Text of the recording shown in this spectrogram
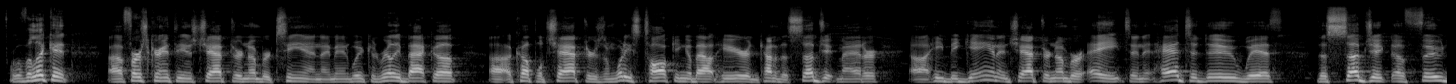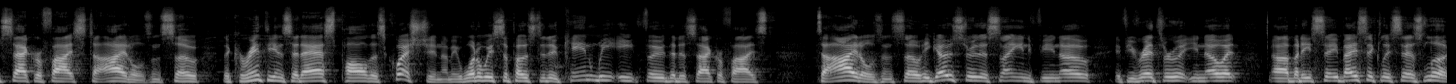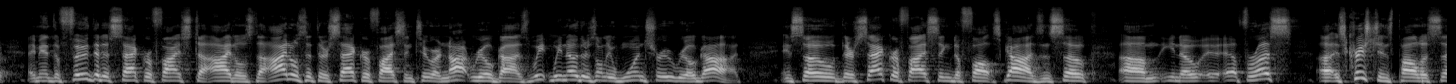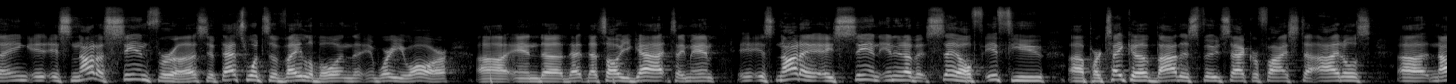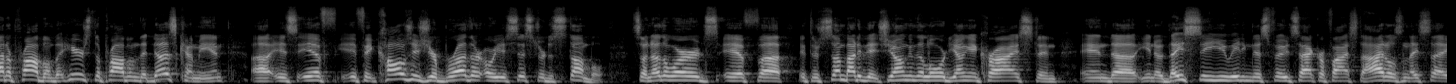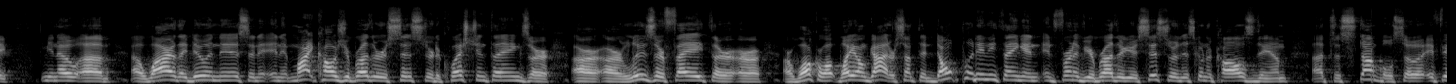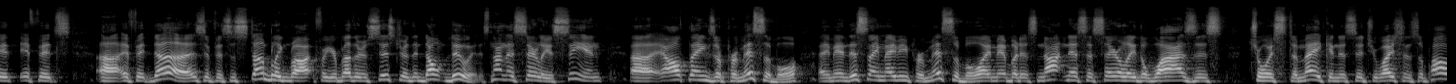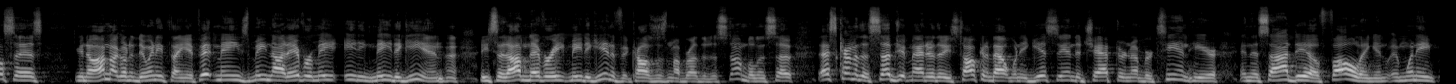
Well, if we look at uh, 1 Corinthians chapter number 10, amen, we could really back up uh, a couple chapters. And what he's talking about here and kind of the subject matter, uh, he began in chapter number eight, and it had to do with the subject of food sacrifice to idols. And so the Corinthians had asked Paul this question I mean, what are we supposed to do? Can we eat food that is sacrificed to idols? And so he goes through this thing, and if you know, if you've read through it, you know it. Uh, but he, he basically says, look, I mean, the food that is sacrificed to idols, the idols that they're sacrificing to are not real gods. We, we know there's only one true real God. And so they're sacrificing to false gods. And so, um, you know, uh, for us, uh, as Christians, Paul is saying, it's not a sin for us if that's what's available and where you are, uh, and uh, that, that's all you got. Amen. It's not a, a, sin in and of itself if you uh, partake of by this food sacrifice to idols. Uh, not a problem. But here's the problem that does come in: uh, is if if it causes your brother or your sister to stumble. So, in other words, if, uh, if there's somebody that's young in the Lord, young in Christ, and, and uh, you know, they see you eating this food sacrificed to idols, and they say, you know, uh, uh, why are they doing this? And, and, it might cause your brother or sister to question things or, or, or lose their faith or, or, or, walk away on God or something. Don't put anything in, in front of your brother or your sister that's going to cause them uh, to stumble. So if, it, if, it's, uh, if it does, if it's a stumbling block for your brother and sister, then don't do it. It's not necessarily a sin. Uh, all things are permissible. Amen. This thing may be permissible. Amen. But it's not necessarily the wisest choice to make in this situation. So Paul says, you know, I'm not going to do anything. If it means me not ever meet, eating meat again, he said, I'll never eat meat again if it causes my brother to stumble. And so that's kind of the subject matter that he's talking about when he gets into chapter number 10 here and this idea of falling. And, and when he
